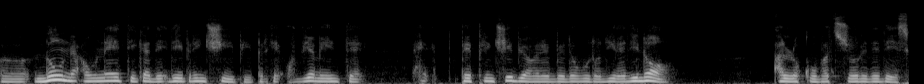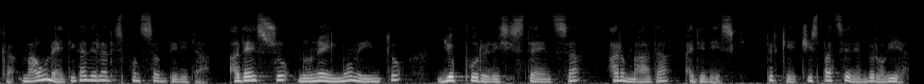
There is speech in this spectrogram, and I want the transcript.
eh, non a un'etica de, dei principi, perché ovviamente eh, per principio avrebbe dovuto dire di no all'occupazione tedesca, ma un'etica della responsabilità. adesso non è il momento di opporre resistenza armata ai tedeschi, perché ci spazzerebbero via.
